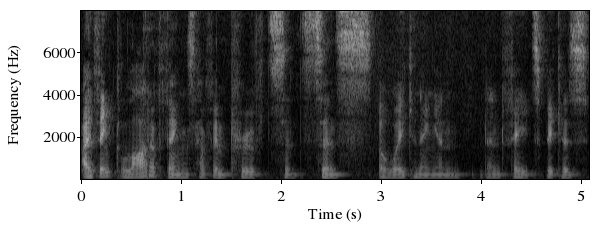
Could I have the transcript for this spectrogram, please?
I think a lot of things have improved since since Awakening and and Fates because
